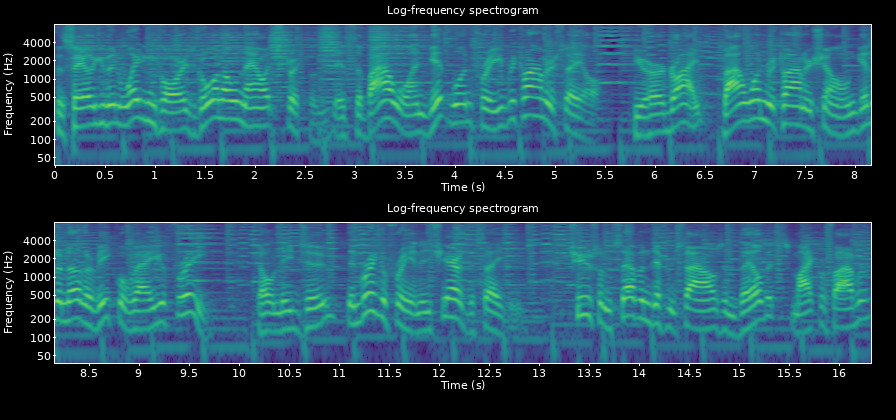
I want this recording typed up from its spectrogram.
The sale you've been waiting for is going on now at Strickland's. It's the buy one, get one free recliner sale. You heard right. Buy one recliner shown, get another of equal value free. Don't need two? Then bring a friend and share the savings. Choose from seven different styles in velvets, microfiber,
